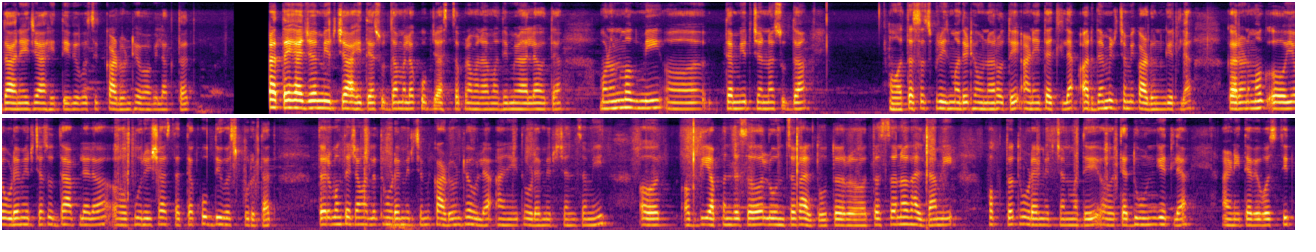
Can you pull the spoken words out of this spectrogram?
दाणे जे आहेत ते व्यवस्थित काढून ठेवावे लागतात. तर आता ह्या ज्या मिरच्या आहेत त्यासुद्धा मला खूप जास्त प्रमाणामध्ये मिळाल्या होत्या. म्हणून मग मी त्या मिरच्यांनासुद्धा तसंच फ्रीजमध्ये ठेवणार होते आणि त्यातल्या अर्ध्या मिरच्या मी काढून घेतल्या. कारण मग एवढ्या मिरच्यासुद्धा आपल्याला पुरेशा असतात त्या खूप दिवस पुरतात. तर मग त्याच्यामधल्या थोड्या मिरच्या मी काढून ठेवल्या आणि थोड्या मिरच्यांचं मी अगदी आपण जसं लोणचं घालतो तर तसं न घालता मी फक्त थोड्या मिरच्यांमध्ये त्या धुवून घेतल्या आणि त्या व्यवस्थित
